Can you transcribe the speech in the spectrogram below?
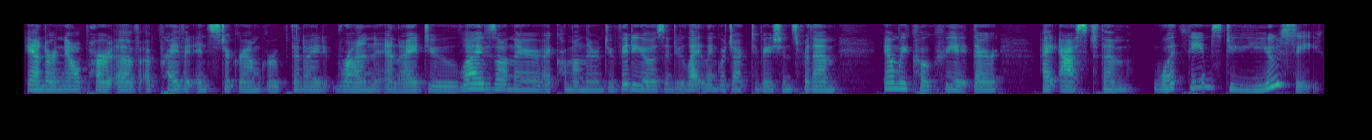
and are now part of a private Instagram group that I run. And I do lives on there. I come on there and do videos and do light language activations for them. And we co create there. I asked them, What themes do you see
